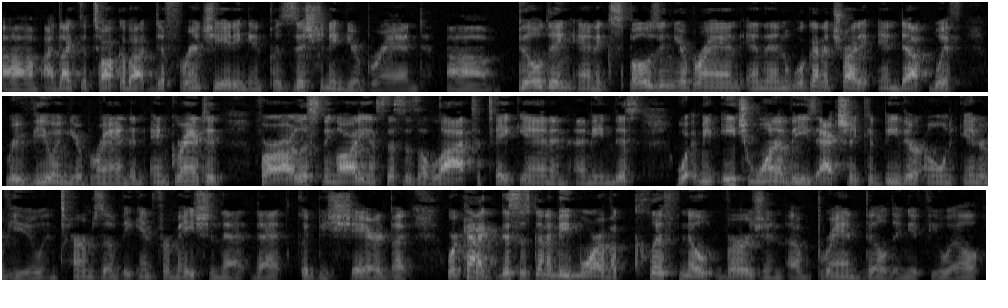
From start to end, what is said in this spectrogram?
um, I'd like to talk about differentiating and positioning your brand, uh, building and exposing your brand, and then we're going to try to end up with reviewing your brand. And, and, granted, for our listening audience, this is a lot to take in. And I mean, this, I mean, each one of these actually could be their own interview in terms of the information that that could be shared. But we're kind of this is going to be more of a cliff note version of brand building, if you will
